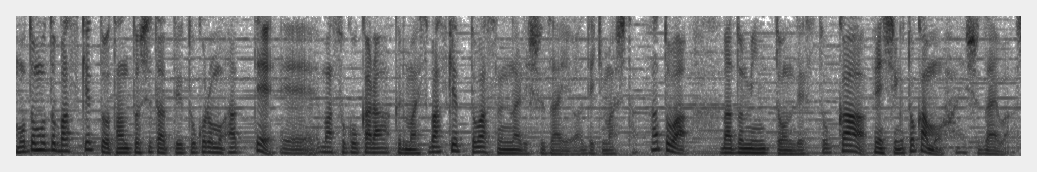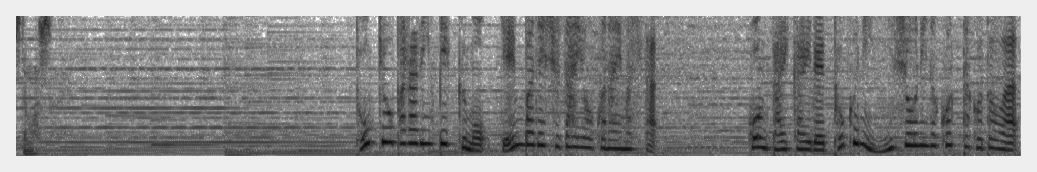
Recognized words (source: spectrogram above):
もともとバスケットを担当してたっていうところもあって、えーまあ、そこから車椅子バスケットはすんなり取材はできました。あとはバドミントンですとかフェンシングとかも、はい、取材はしてました。東京パラリンピックも現場で取材を行いました。今大会で特に印象に残ったことは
